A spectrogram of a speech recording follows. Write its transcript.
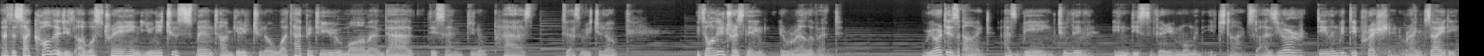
As a psychologist, I was trained you need to spend time getting to know what happened to you, mom and dad, this and you know, past to as we to know. It's all interesting, irrelevant. We are designed as being to live in this very moment each time. So as you're dealing with depression or anxiety,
